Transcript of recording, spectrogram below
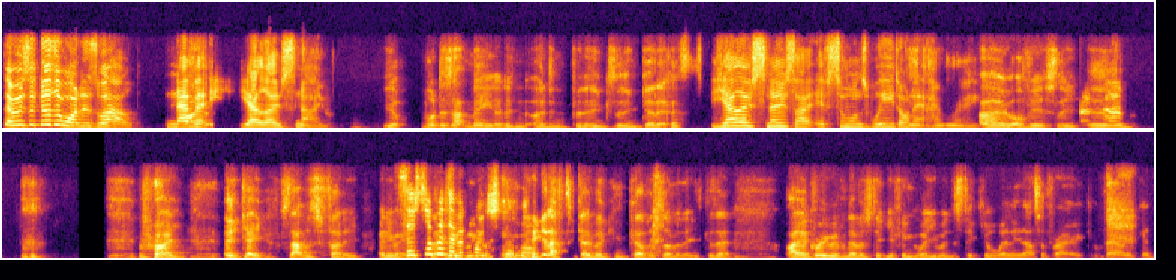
There was another one as well. Never d- eat yellow snow. Yeah, what does that mean? I didn't. I didn't put it in because I didn't get it. Yellow snow's like if someone's weed on it, Henry. Oh, obviously. Right. Okay. So that was funny. Anyway. So some of them we- are we're gonna, questionable. we're gonna have to go back and cover some of these because I agree with never stick your finger where you wouldn't stick your willy. That's a very, very good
